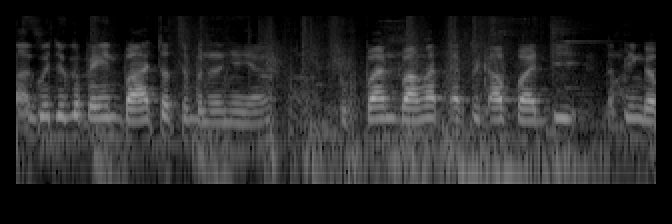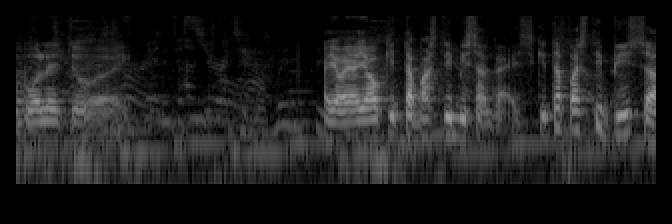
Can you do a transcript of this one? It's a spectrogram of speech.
uh, gue juga pengen bacot sebenarnya ya. Beban banget epic abadi tapi nggak boleh coy. Ayo ayo kita pasti bisa guys. Kita pasti bisa.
